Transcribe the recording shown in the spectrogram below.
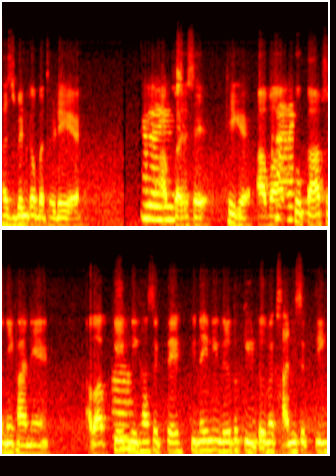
हस्बैंड का बर्थडे है। आपका ऐसे ठीक है अब आपको काप्स नहीं खाने हैं। अब आप केक हाँ। नहीं खा सकते कि नहीं नहीं मेरे तो कीटो में खा नहीं सकती।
